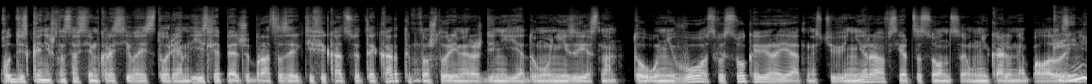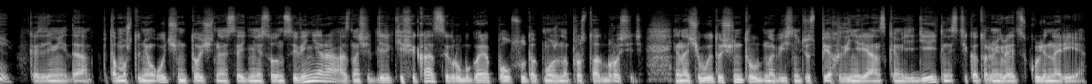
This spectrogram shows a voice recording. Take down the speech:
Вот здесь, конечно, совсем красивая история. Если, опять же, браться за ректификацию идентификацию этой карты, потому что время рождения, я думаю, неизвестно, то у него с высокой вероятностью Венера в сердце Солнца. Уникальное положение. Казими? Казими, да. Потому что у него очень точное соединение Солнца и Венера, а значит, для ректификации, грубо говоря, полсуток можно просто отбросить. Иначе будет очень трудно объяснить успех в венерианском виде деятельности, которым является кулинария.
